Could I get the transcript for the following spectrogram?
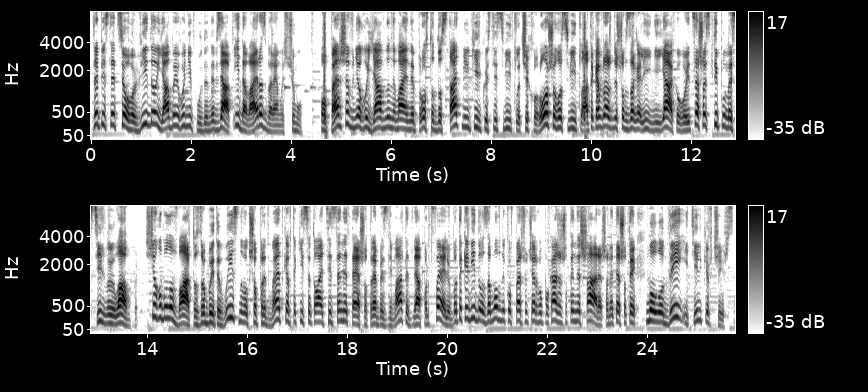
Вже після цього відео я би його нікуди не взяв. І давай розберемось чому. По-перше, в нього явно немає не просто достатньої кількості світла чи хорошого світла, а таке враження, що взагалі ніякого, і це щось типу настільної лампи. З чого було варто зробити висновок, що предметка в такій ситуації це не те, що треба знімати для портфелю, бо таке відео замовнику в першу чергу покаже, що ти не шариш, а не те, що ти молодий і тільки вчишся.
